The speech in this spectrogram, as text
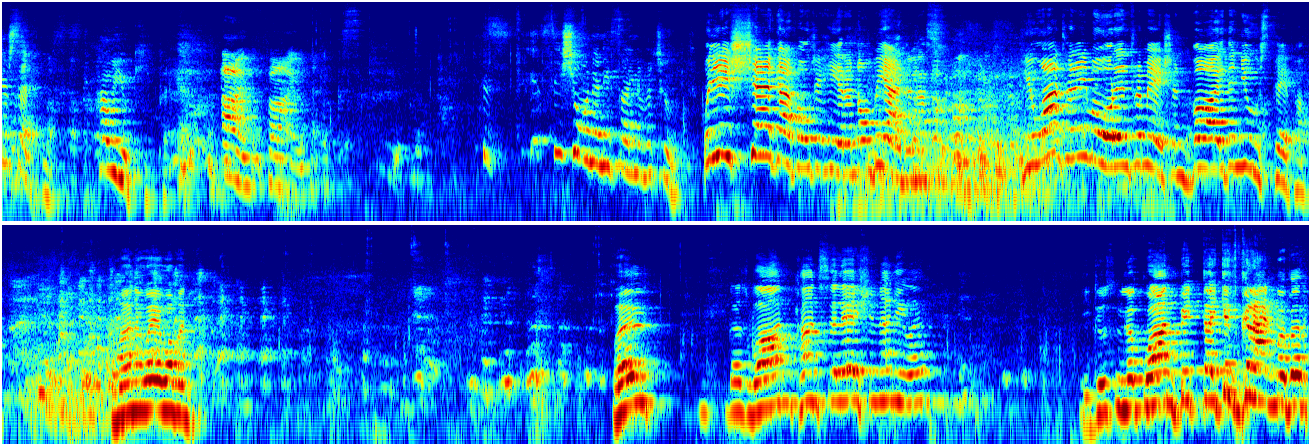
yourself, Mrs. How are you keeping? I'm fine, thanks. Is, is he showing any sign of a tooth? Will you shag off out of here and don't be adding us? If you want any more information, buy the newspaper. Come on away, woman. Well, there's one consolation anyway. He doesn't look one bit like his grandmother.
